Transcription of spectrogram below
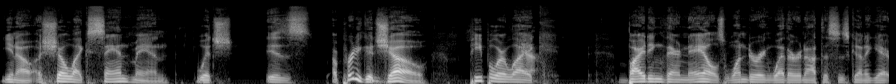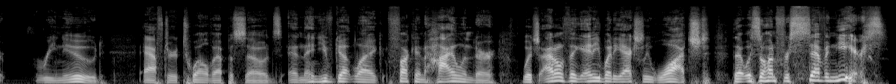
you know, a show like Sandman, which is a pretty good show, people are like biting their nails, wondering whether or not this is going to get renewed after 12 episodes. And then you've got like fucking Highlander, which I don't think anybody actually watched, that was on for seven years.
